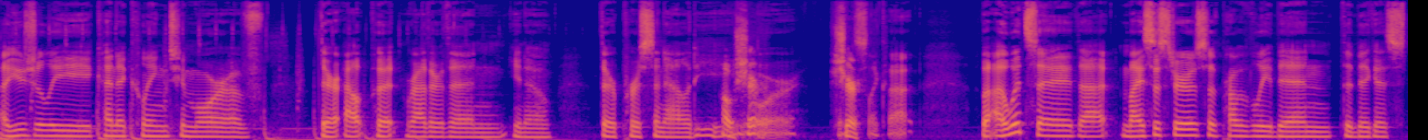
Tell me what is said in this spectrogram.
I usually kind of cling to more of their output rather than you know their personality. Oh, sure. or Sure. things like that. But I would say that my sisters have probably been the biggest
